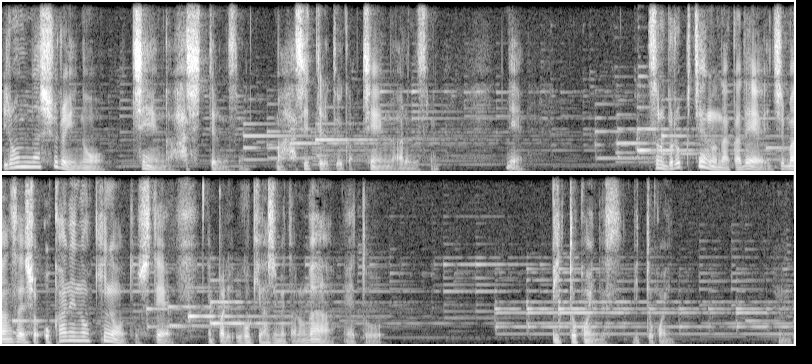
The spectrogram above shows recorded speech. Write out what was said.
いろんな種類のチェーンが走ってるんですね。まあ、走ってるというかチェーンがあるんですね。でそのブロックチェーンの中で一番最初お金の機能としてやっぱり動き始めたのが、えーとビットコインですビットコイン。うん、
